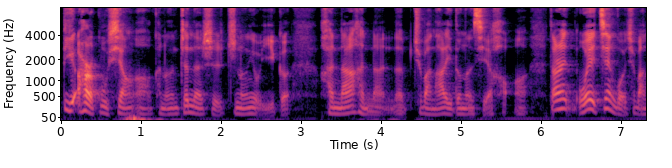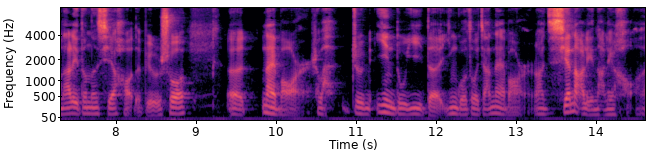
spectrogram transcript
第二故乡啊，可能真的是只能有一个，很难很难的去把哪里都能写好啊。当然，我也见过去把哪里都能写好的，比如说，呃，奈保尔是吧？就印度裔的英国作家奈保尔啊，写哪里哪里好啊。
